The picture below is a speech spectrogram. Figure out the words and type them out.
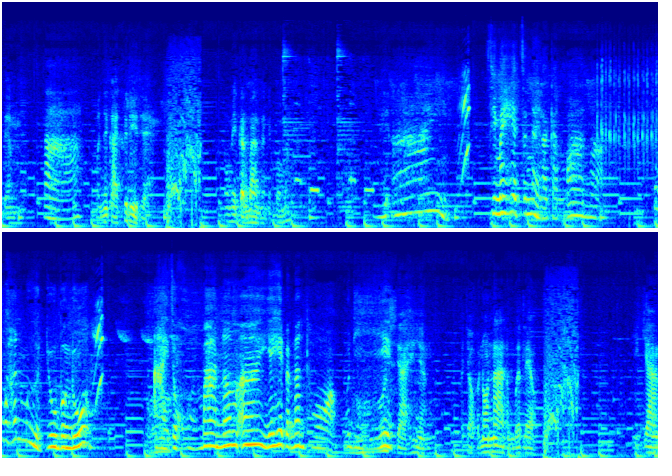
เต็มจ๋าบรรยากาศคือดีแท้ต้องมีกันบ้านกันดีกว่ามั้ยเฮ้ยไอ้ายสิไม่เฮ็ดจังไหนละกันบ้านอะ คือว่าท่านมืดอยู่เบิ่งดู อายเจ้าของบ้านน้ำอ้ายอย่าเฮ็ดแบบนั้นทอกบ่ดี โอ้ยเสียให้หยังก็จะเอาไปนอนหน้ากันเบิดแล้ว อีกอย่าง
